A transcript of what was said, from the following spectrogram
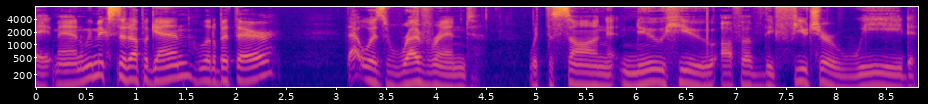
Right, man. We mixed it up again a little bit there. That was Reverend with the song New Hue off of the Future Weed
